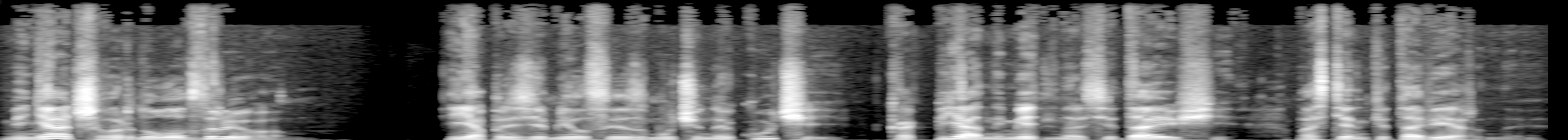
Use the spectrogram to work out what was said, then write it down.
Меня отшвырнуло взрывом, и я приземлился измученной кучей, как пьяный, медленно оседающий по стенке таверны.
